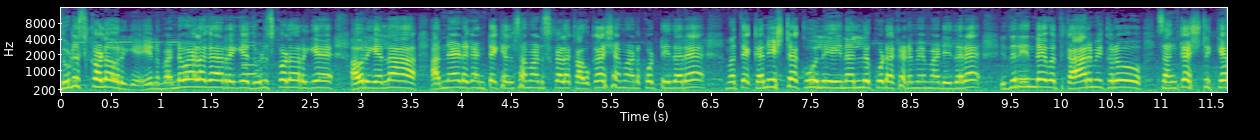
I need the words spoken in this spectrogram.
ದುಡಿಸ್ಕೊಳ್ಳೋರಿಗೆ, ಏನು ಬಂಡವಾಳಗಾರರಿಗೆ ದುಡಿಸ್ಕೊಳ್ಳೋರಿಗೆ ಅವರಿಗೆಲ್ಲ ಹನ್ನೆರಡು ಗಂಟೆ ಕೆಲಸ ಮಾಡಿಸ್ಕೊಳ್ಳೋಕೆ ಅವಕಾಶ ಮಾಡಿಕೊಟ್ಟಿದ್ದಾರೆ. ಮತ್ತು ಕನಿಷ್ಠ ಕೂಲಿನಲ್ಲೂ ಕೂಡ ಕಡಿಮೆ ಮಾಡಿದ್ದಾರೆ. ಇದರಿಂದ ಇವತ್ತು ಕಾರ್ಮಿಕರು ಸಂಕಷ್ಟಕ್ಕೆ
